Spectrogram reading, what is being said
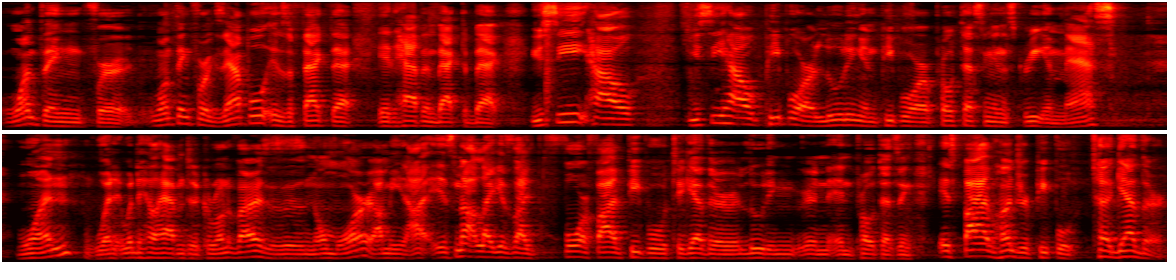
One thing for one thing for example is the fact that it happened back to back. You see how you see how people are looting and people are protesting in the street in mass. One, what what the hell happened to the coronavirus? Is it no more? I mean, I, it's not like it's like four or five people together looting and, and protesting. It's five hundred people together.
